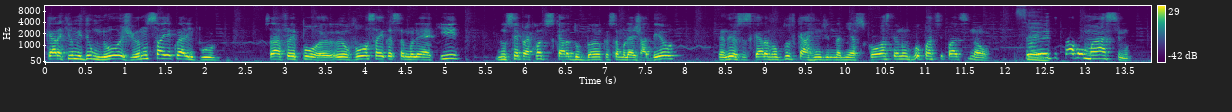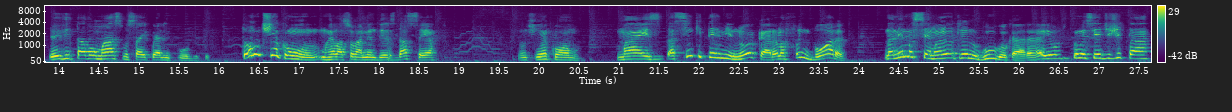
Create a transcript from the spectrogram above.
cara, aquilo me deu um nojo. Eu não saía com ela em público. Sabe? Eu falei, pô, eu vou sair com essa mulher aqui. Não sei para quantos caras do banco essa mulher já deu entendeu? Esses caras vão tudo ficar rindo nas minhas costas, eu não vou participar disso não. Sim. Então eu evitava ao máximo, eu evitava ao máximo sair com ela em público. Então não tinha como um relacionamento deles dar certo. Não tinha como. Mas assim que terminou, cara, ela foi embora. Na mesma semana eu entrei no Google, cara. Aí eu comecei a digitar.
